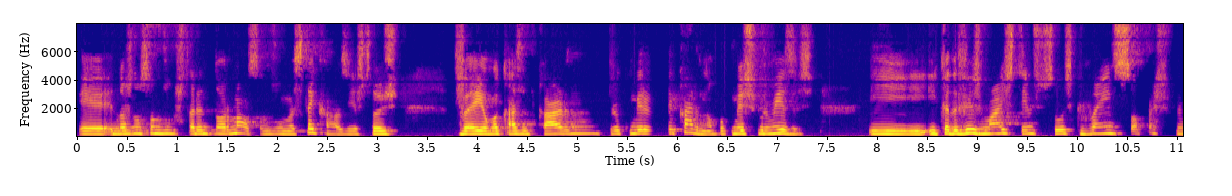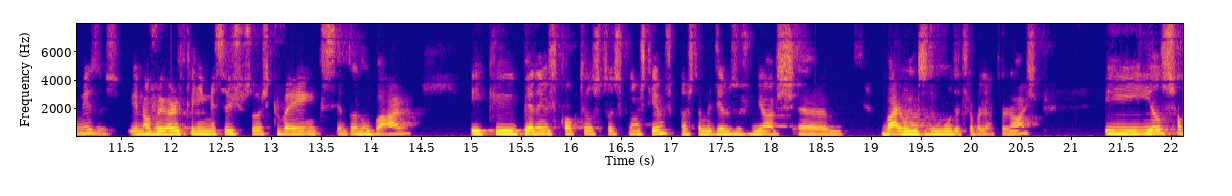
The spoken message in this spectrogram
é nós não somos um restaurante normal, somos uma steakhouse e as pessoas vêm a uma casa de carne para comer carne, não para comer sobremesas. E, e cada vez mais temos pessoas que vêm só para as sobremesas. Em Nova Iorque tem imensas pessoas que vêm, que se sentam no bar e que pedem os cocktails todos que nós temos, porque nós também temos os melhores um, barmans do mundo a trabalhar para nós. E eles só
